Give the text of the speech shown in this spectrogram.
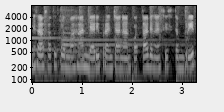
Ini salah satu kelemahan dari perencanaan kota dengan sistem grid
